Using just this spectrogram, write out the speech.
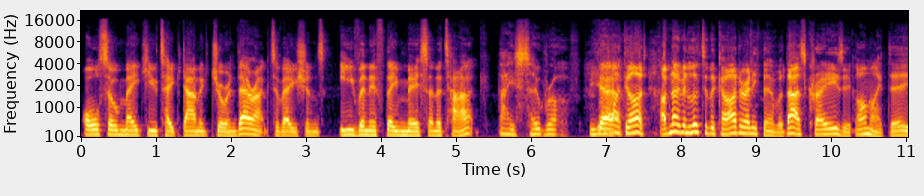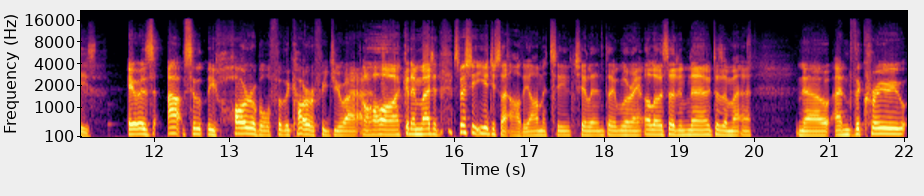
also make you take damage during their activations, even if they miss an attack. That is so rough. Yeah. Oh my god. I've not even looked at the card or anything, but that's crazy. Oh my days. It was absolutely horrible for the Coryphee duet. Oh, I can imagine. Especially you're just like, oh, the armor two, chilling, don't worry. All of a sudden, no, it doesn't matter. No, and the crew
